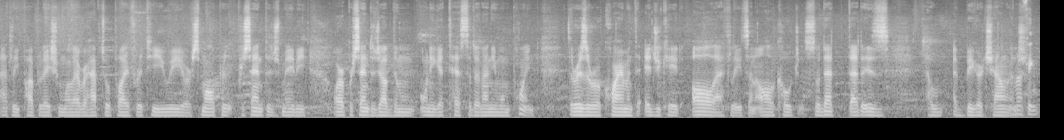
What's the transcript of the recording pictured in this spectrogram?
athlete population will ever have to apply for a TUE, or a small per- percentage maybe, or a percentage of them only get tested at any one point, there is a requirement to educate all athletes and all coaches. So that that is a, a bigger challenge. And I think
